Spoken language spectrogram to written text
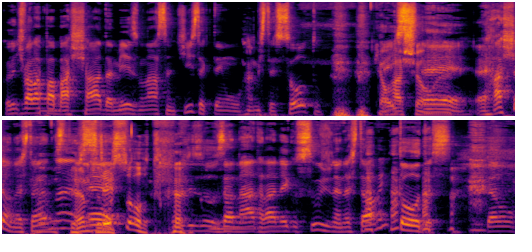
Quando a gente vai lá pra Baixada mesmo, lá, Santista, que tem o hamster solto. Que é o isso- rachão, né? É, é rachão. Nós estamos. Hamster Hamster é, solto. o Zanata lá, nego sujo, né? Nós estávamos em todas. Então,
